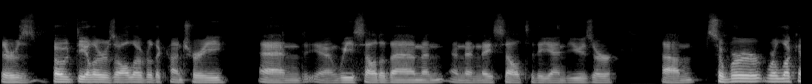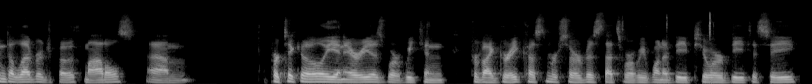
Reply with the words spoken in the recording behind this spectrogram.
there's boat dealers all over the country, and you know we sell to them, and and then they sell to the end user. Um, so we're we're looking to leverage both models. Um, particularly in areas where we can provide great customer service. That's where we want to be pure B2C.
